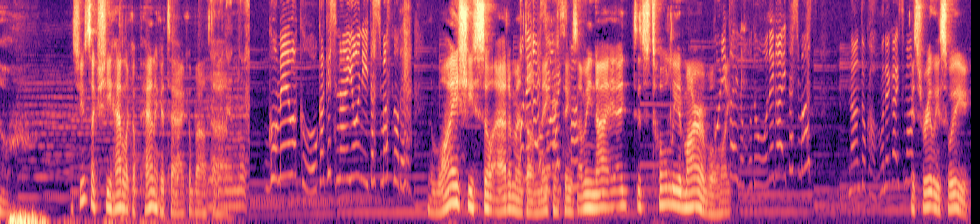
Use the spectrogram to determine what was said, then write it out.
Oh. It seems like she had like a panic attack about that. 年のご迷惑をおかけしないようにいたしますので Why is she so adamant on making things? I mean, I, I it's totally admirable. ご理 Like 解のほどお願いいたしますなんとかお願いします it's really sweet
